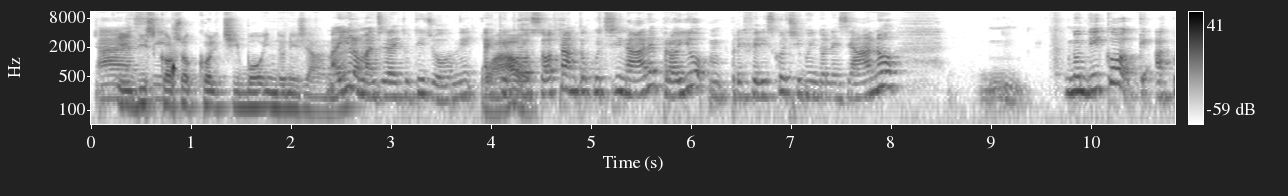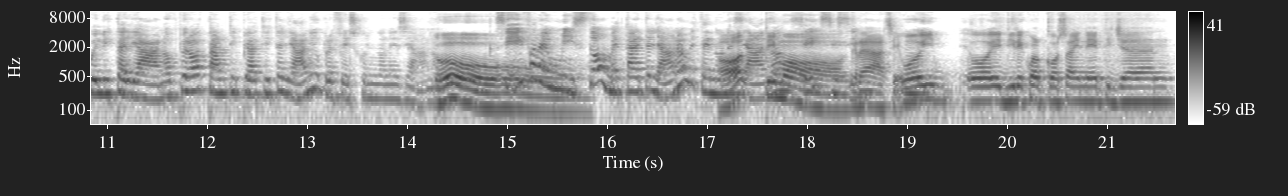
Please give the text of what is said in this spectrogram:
eh, il sì. discorso col cibo indonesiano. Ma io lo mangerei tutti i giorni, wow. è che non lo so tanto cucinare, però io mm, preferisco il cibo indonesiano. Mm, non dico a quello italiano, però tanti piatti italiani io preferisco l'indonesiano. Oh. Sì, farei un misto, metà italiano e metà indonesiano. Ottimo, sì, sì, grazie. Vuoi, vuoi, dire qualcosa ai netizen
